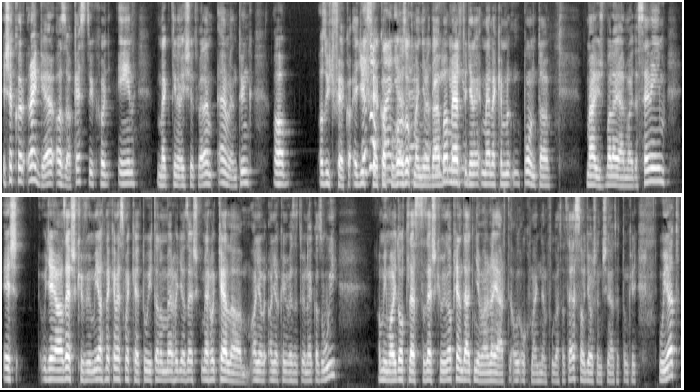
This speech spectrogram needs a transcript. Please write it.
És akkor reggel azzal kezdtük, hogy én, meg Tina is jött velem, elmentünk a, az ügyfél, egy ügyfélkapuhoz, az okmányirodába, mert igen. ugye mert nekem pont a májusban lejár majd a személyim, és ugye az esküvő miatt nekem ezt meg kell újítanom, mert hogy, az esk, mert hogy kell a anya, anyakönyvvezetőnek az új, ami majd ott lesz az esküvő napján, de hát nyilván lejárt okmány nem fogadhat el, szóval gyorsan csináltattunk egy újat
